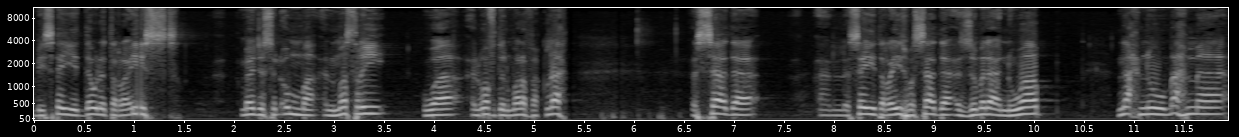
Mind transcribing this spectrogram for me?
بسيد دولة الرئيس مجلس الأمة المصري والوفد المرافق له السادة السيد الرئيس والسادة الزملاء النواب نحن مهما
